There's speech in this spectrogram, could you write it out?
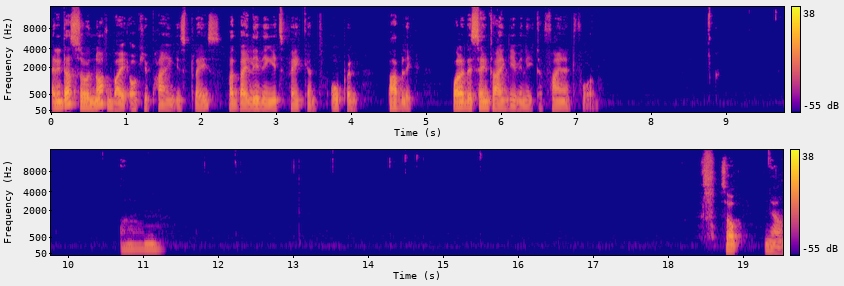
and it does so not by occupying its place, but by leaving it vacant, open, public, while at the same time giving it a finite form. Um, so, yeah.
